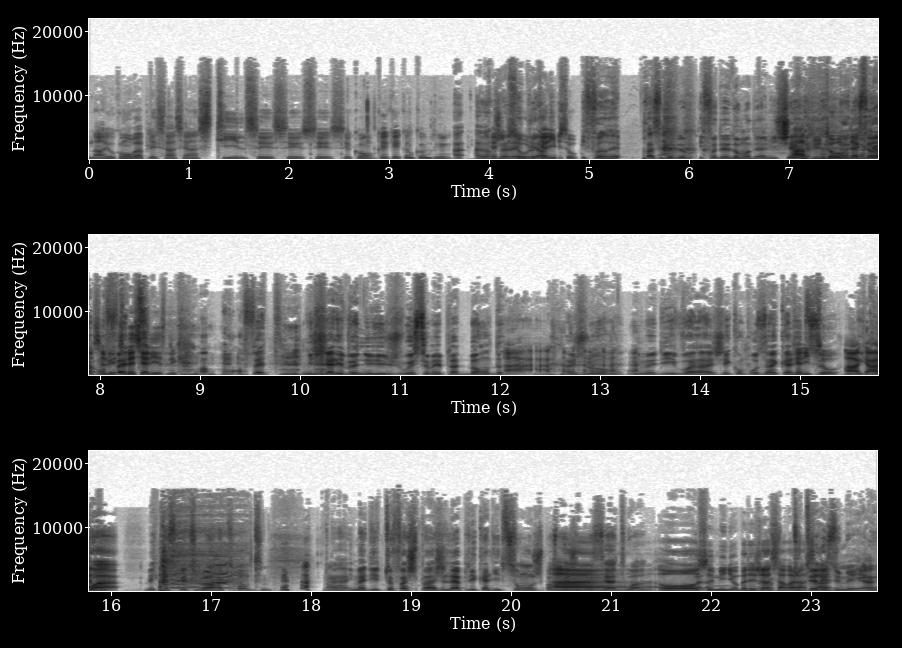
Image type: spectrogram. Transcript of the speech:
Mario, comment on va appeler ça? C'est un style? C'est quoi ah, alors Calypso, le Calypso. Il faudrait presque il faudrait demander à Michel. Ah, plutôt, d'accord, c'est lui le spécialiste du en, en fait, Michel est venu jouer sur mes plates-bandes. Ah. Un jour, il me dit voilà, j'ai composé un calypso. Ah, carrément. Mais qu'est-ce que tu me racontes? Voilà, Il m'a dit, te fâche pas, je l'ai appelé Calypsonge parce que Ah. j'ai pensé à toi. Oh, Voilà. c'est mignon. Bah déjà, Alors, ça, voilà. Tout est ça- résumé. Hein.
